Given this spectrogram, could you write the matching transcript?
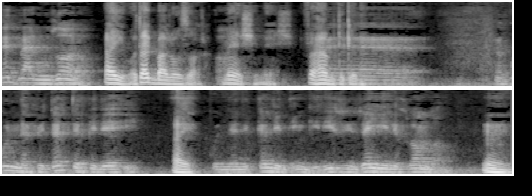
وتتبع الوزارة. أيوه تتبع الوزارة. آه. ماشي ماشي. فهمت كده. آه، فكنا في ثالثه ابتدائي. أيوه. كنا نتكلم إنجليزي زي اللي في لندن. امم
